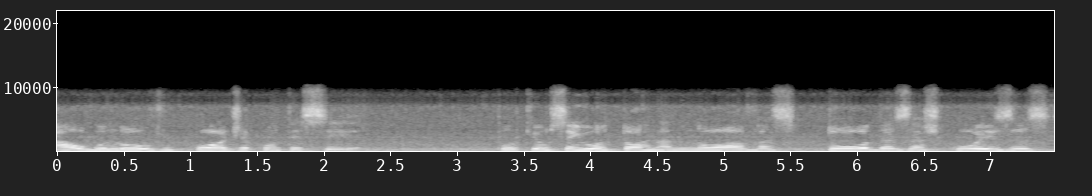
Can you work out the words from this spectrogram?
algo novo pode acontecer. Porque o Senhor torna novas todas as coisas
